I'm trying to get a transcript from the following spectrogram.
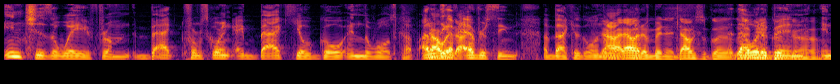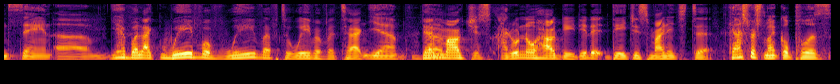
inches away from back from scoring a back heel goal in the World Cup. I don't That think would- I've that- ever seen a back heel goal in the That, World that would have been it. That was a good. that would have been insane. Um, Yeah, but like wave of wave after wave of attack. Yeah, Denmark just I don't know how they did it. They just managed to. Kasper Schmeichel was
